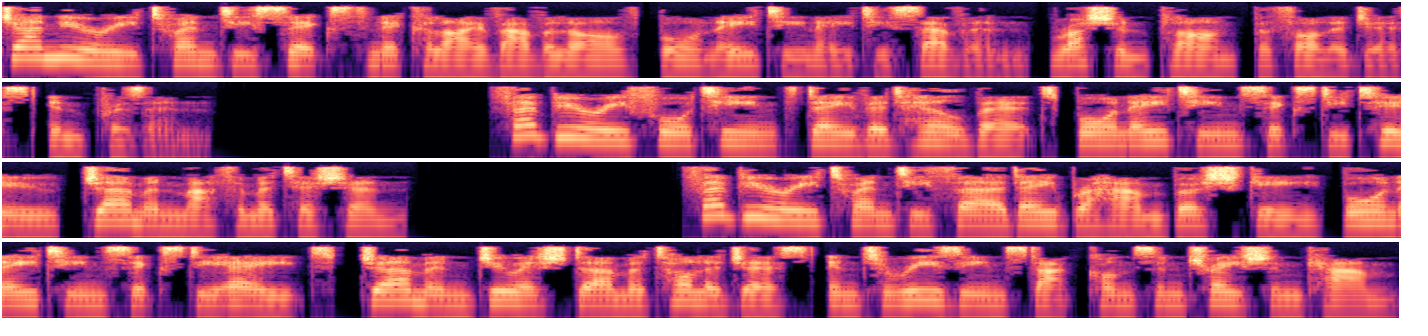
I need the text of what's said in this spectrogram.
January 26 – Nikolai Vavilov born 1887, Russian plant pathologist in prison. February 14 – David Hilbert born 1862, German mathematician. February 23 – Abraham Buschke born 1868, German Jewish dermatologist in Theresienstadt concentration camp.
